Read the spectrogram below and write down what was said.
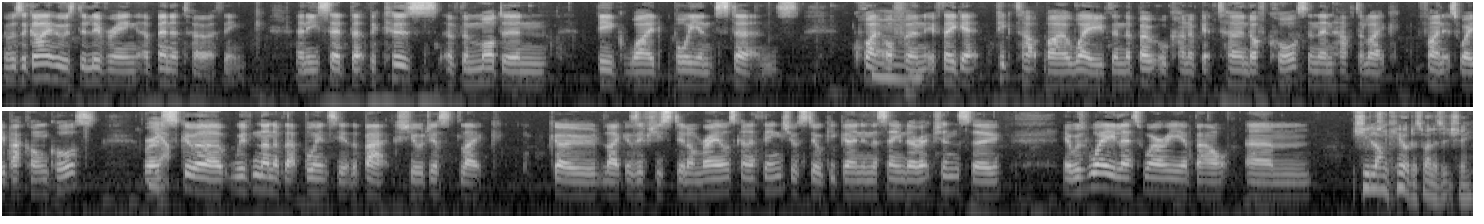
it was a guy who was delivering a Beneteau, I think, and he said that because of the modern big, wide, buoyant sterns, quite often if they get picked up by a wave, then the boat will kind of get turned off course and then have to like find its way back on course. Whereas Yeah. Skua, with none of that buoyancy at the back, she'll just like go like as if she's still on rails, kind of thing. She'll still keep going in the same direction. So it was way less worry about. Um, She long keeled as well, isn't she?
